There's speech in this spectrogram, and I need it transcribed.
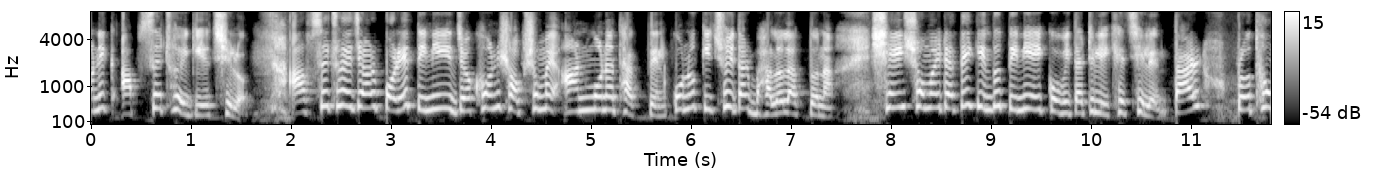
অনেক আপসেট হয়ে গিয়েছিল। আপসেট হয়ে যাওয়ার পরে তিনি যখন সবসময় আনমনা থাকতেন, কোনো কিছুই তার ভালো লাগতো না। সেই সময়টাতেই কিন্তু তিনি এই কবিতাটি লিখেছিলেন। তার প্রথম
